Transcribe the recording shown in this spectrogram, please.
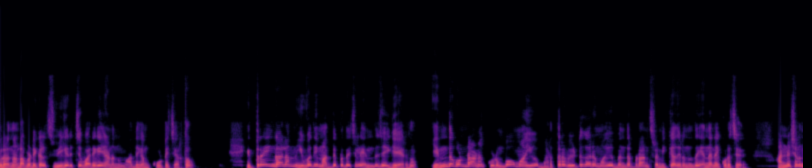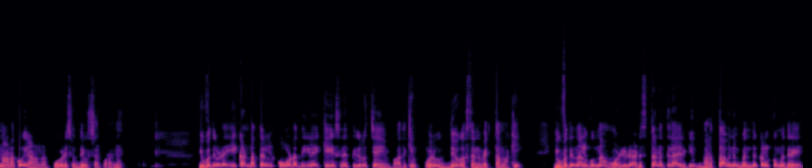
തുടർ നടപടികൾ സ്വീകരിച്ചു വരികയാണെന്നും അദ്ദേഹം കൂട്ടിച്ചേർത്തു. ഇത്രയും കാലം യുവതി മധ്യപ്രദേശിൽ എന്തു ചെയ്യുകയായിരുന്നു? എന്തുകൊണ്ടാണ് കുടുംബവുമായോ ഭർത്തൃ വീട്ടുകാരുമായോ ബന്ധപ്പെടാൻ ശ്രമിക്കാതിരുന്നത് എന്നതിനെക്കുറിച്ച് അന്വേഷണം നടക്കുകയാണെന്ന് പോലീസ് ഉദ്യോഗസ്ഥർ പറഞ്ഞു. യുവതിയുടെ ഈ കണ്ടെത്തൽ കോടതിയിലെ കേസിനെ തീർച്ചയായും ബാധിക്കും ഒരു ഉദ്യോഗസ്ഥൻ വ്യക്തമാക്കി. യുവതി നൽകുന്ന മൊഴിയുടെ അടിസ്ഥാനത്തിലായിരിക്കും ഭർത്താവിനും ബന്ധുക്കൾക്കുമെതിരെ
